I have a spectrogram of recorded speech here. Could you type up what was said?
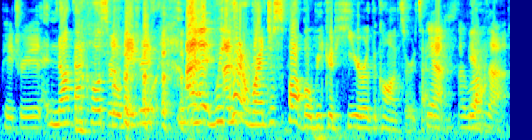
Patriot? Not that close, For the but we, Patriots? we, I- we I'm- couldn't rent a spot, but we could hear the concerts. Yeah, I love that.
